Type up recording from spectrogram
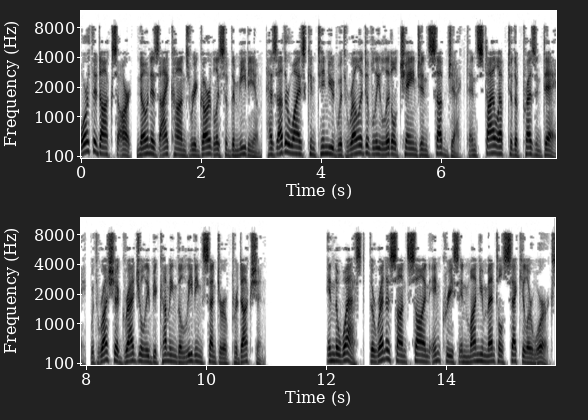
Orthodox art, known as icons regardless of the medium, has otherwise continued with relatively little change in subject and style up to the present day, with Russia gradually becoming the leading center of production. In the West, the Renaissance saw an increase in monumental secular works,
